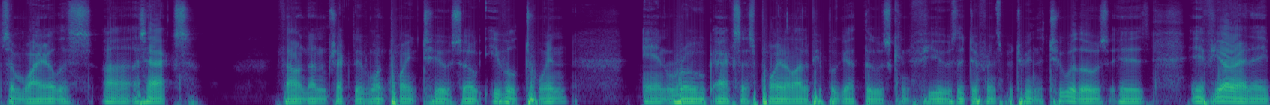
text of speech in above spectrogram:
some wireless uh, attacks found on Objective 1.2. So Evil Twin and Rogue Access Point. A lot of people get those confused. The difference between the two of those is if you're at a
